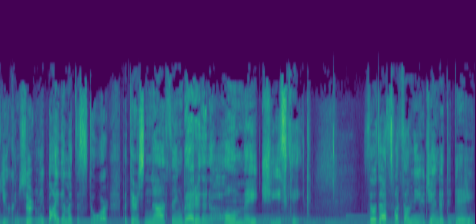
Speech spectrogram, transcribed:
you can certainly buy them at the store. But there's nothing better than a homemade cheesecake. So that's what's on the agenda today.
